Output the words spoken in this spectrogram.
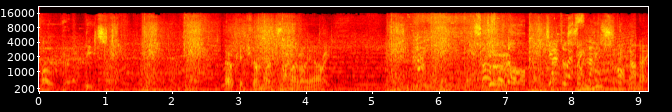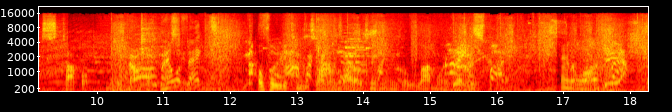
vulgar beast. Okay, Tremor's finally out. Nice. Topple. No effect. Hopefully we get to use this a lot more in battle. It's making things a lot more effective. And a launch.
